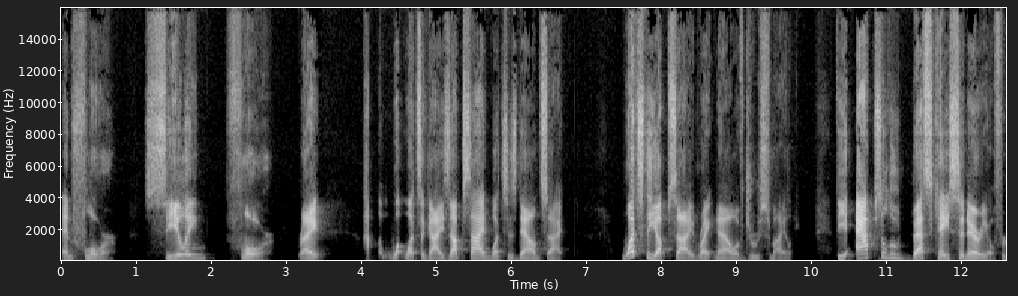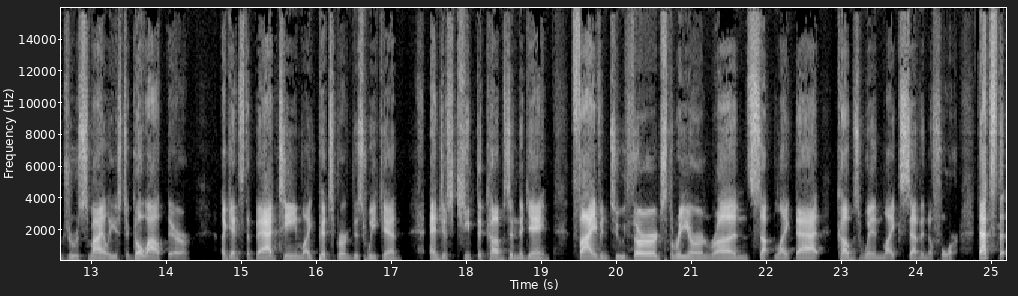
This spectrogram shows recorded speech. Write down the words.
and floor, ceiling, floor, right? What's a guy's upside? What's his downside? What's the upside right now of Drew Smyly? The absolute best case scenario for Drew Smyly is to go out there against a bad team like Pittsburgh this weekend and just keep the Cubs in the game. Five and two thirds, three earned runs, something like that. Cubs win like seven to four. That's the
